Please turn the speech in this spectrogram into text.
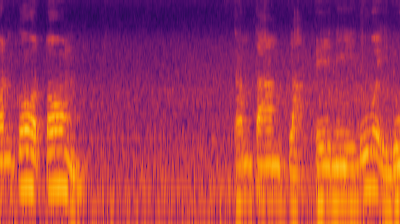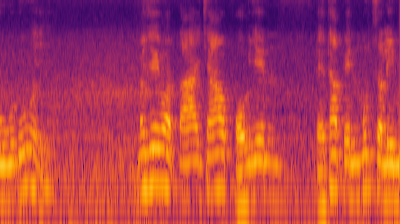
มันก็ต้อง ทำตามประเพณีด้วยดูด้วย ไม่ใช่ว่าตายเช้าเผาเย็น แต่ถ้าเป็นมุสลิม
